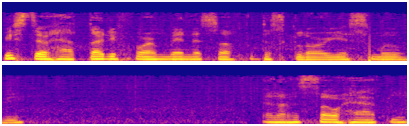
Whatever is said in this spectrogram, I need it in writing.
We still have 34 minutes of this glorious movie. And I'm so happy.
